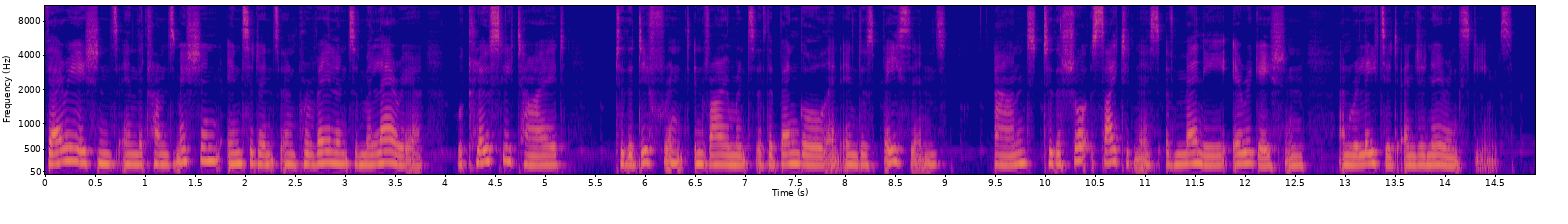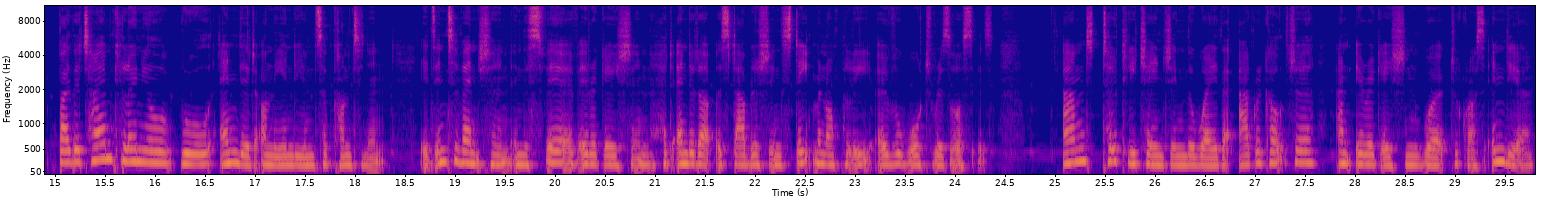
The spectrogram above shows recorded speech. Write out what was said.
variations in the transmission, incidence, and prevalence of malaria were closely tied to the different environments of the Bengal and Indus basins and to the short sightedness of many irrigation and related engineering schemes. By the time colonial rule ended on the Indian subcontinent, its intervention in the sphere of irrigation had ended up establishing state monopoly over water resources and totally changing the way that agriculture and irrigation worked across India,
